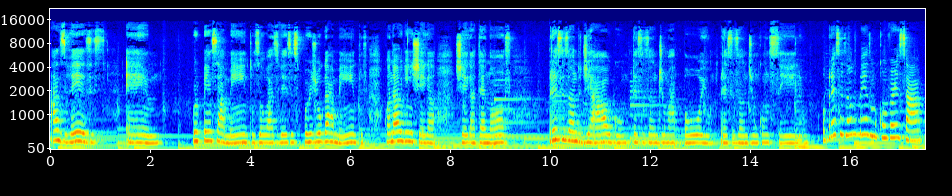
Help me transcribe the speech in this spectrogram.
Às vezes, é, por pensamentos ou às vezes por julgamentos, quando alguém chega, chega até nós precisando de algo, precisando de um apoio, precisando de um conselho, ou precisando mesmo conversar.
